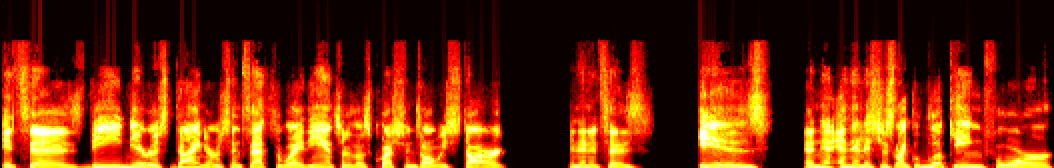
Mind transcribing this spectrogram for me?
It says the nearest diner, since that's the way the answer to those questions always start. And then it says is, and then and then it's just like looking for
